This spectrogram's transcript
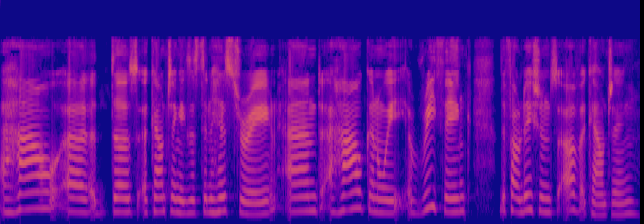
How uh, does accounting exist in history, and how can we rethink the foundations of accounting?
